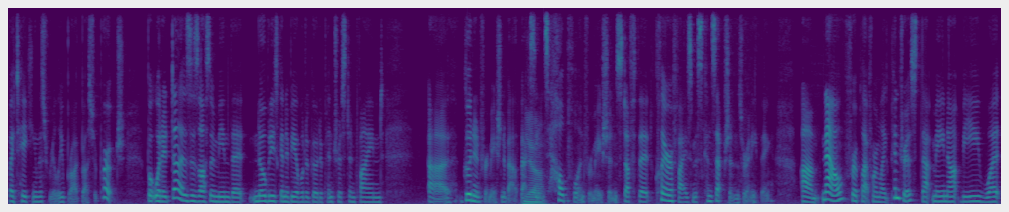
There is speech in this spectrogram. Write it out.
by taking this really broad brush approach but what it does is also mean that nobody's going to be able to go to pinterest and find uh, good information about vaccines, yeah. helpful information, stuff that clarifies misconceptions or anything. Um, now, for a platform like Pinterest, that may not be what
